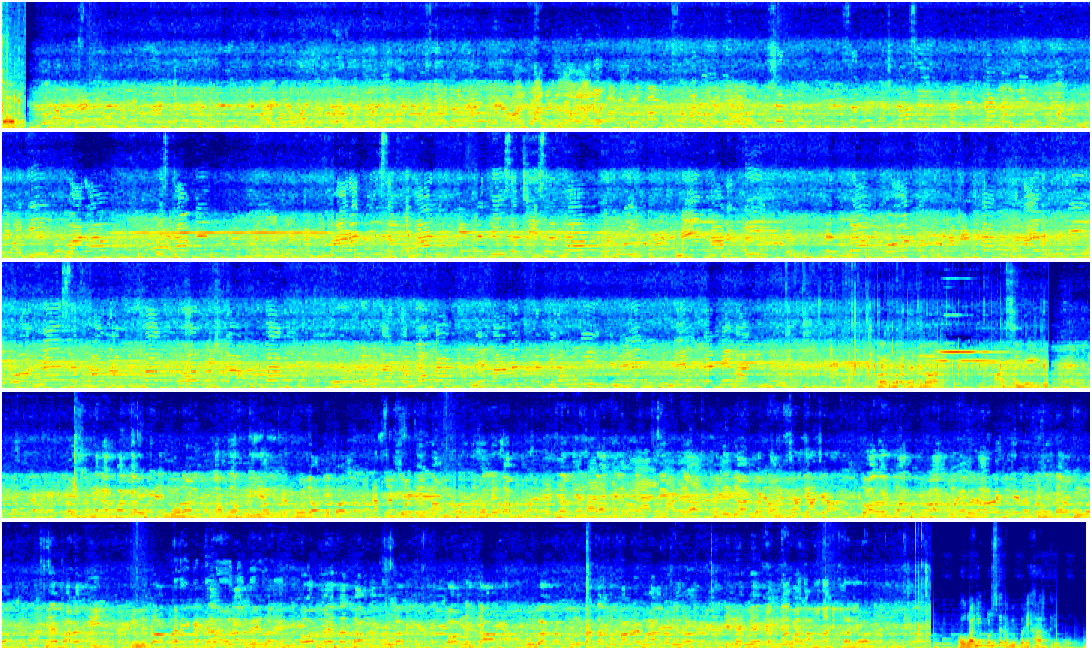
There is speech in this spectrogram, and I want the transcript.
हूँ बहुत बहुत धन्यवाद। आज से ही इस नगर पालिका नौरानी हो जाने पर ईश्वर के नाम पर दफल लेता हूँ। ध्यान करता हूँ। द्वारा स्थापित भारत के संविधान रखूँगा। मैं भारत की और मैं सद्भावना पूर्वक और निष्ठा पूर्वक उन कर्तव्यों का निर्वहन करूँगा जिन्हें मैं करने वाला हूँ। धन्यवाद। मऊरानीपुर से रवि परिहार की रिपोर्ट।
